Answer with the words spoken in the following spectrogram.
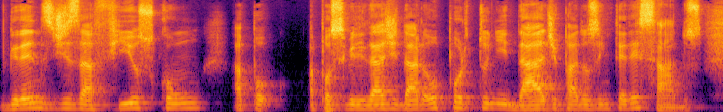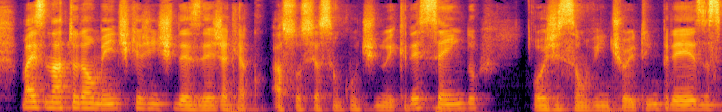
grandes desafios com a, a possibilidade de dar oportunidade para os interessados. Mas, naturalmente, que a gente deseja que a associação continue crescendo. Hoje são 28 empresas,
